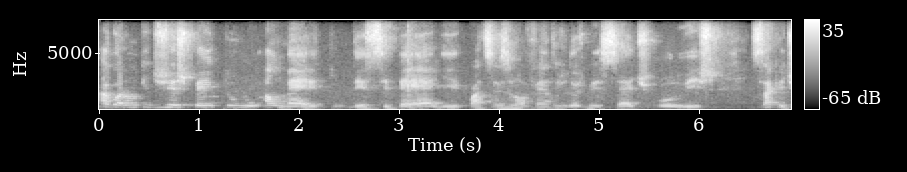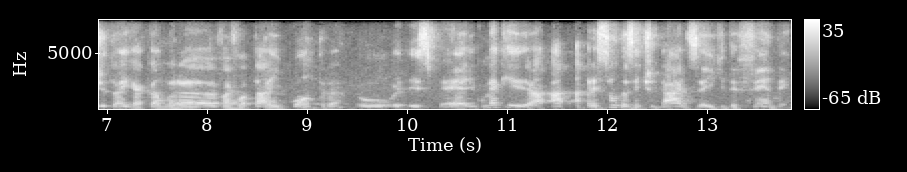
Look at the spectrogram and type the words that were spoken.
Agora, no que diz respeito ao mérito desse PL 490 de 2007, o Luiz, você acredita aí que a Câmara vai votar aí contra o, esse PL? Como é que a, a pressão das entidades aí que defendem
